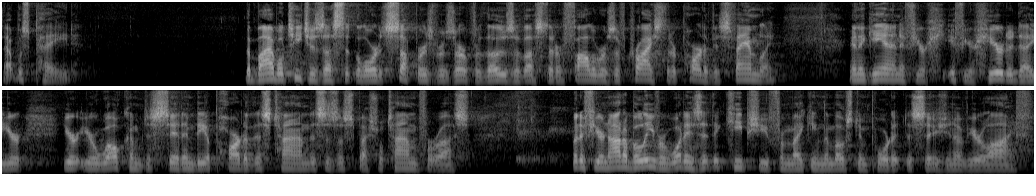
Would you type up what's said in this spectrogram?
that was paid. The Bible teaches us that the Lord's Supper is reserved for those of us that are followers of Christ, that are part of his family. And again, if you're, if you're here today, you're, you're, you're welcome to sit and be a part of this time. This is a special time for us. But if you're not a believer, what is it that keeps you from making the most important decision of your life?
